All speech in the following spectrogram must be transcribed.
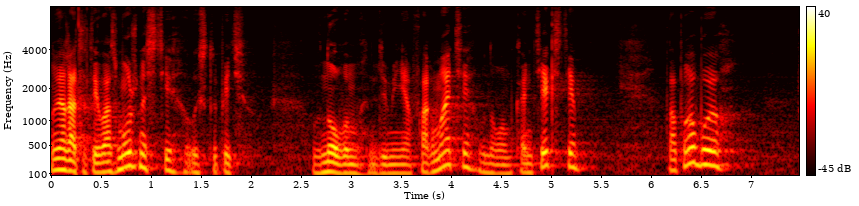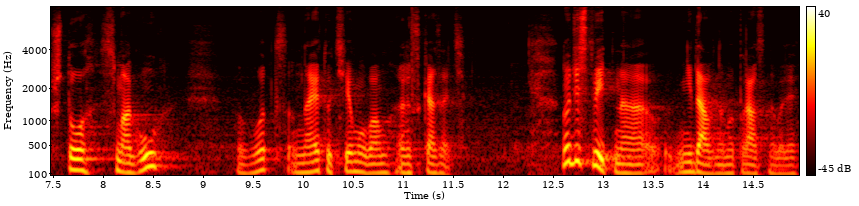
Ну, я рад этой возможности выступить в новом для меня формате, в новом контексте. Попробую, что смогу вот на эту тему вам рассказать. Ну, действительно, недавно мы праздновали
